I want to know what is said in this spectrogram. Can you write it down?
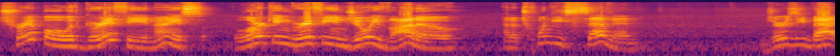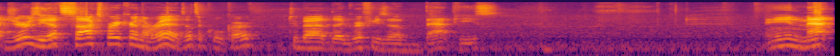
Triple with Griffey. Nice. Larkin, Griffey, and Joey Votto at a 27. Jersey bat jersey. That's Sox breaker in the Reds. That's a cool card. Too bad the Griffey's a bat piece. And Matt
